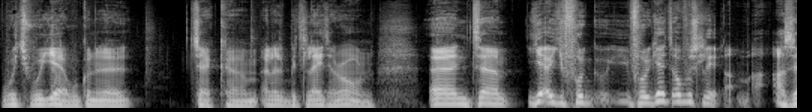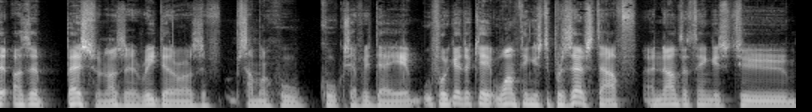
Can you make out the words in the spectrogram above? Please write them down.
Which we yeah we're gonna check um, a little bit later on, and um, yeah you, for, you forget obviously um, as a as a person as a reader as a, someone who cooks every day we forget okay one thing is to preserve stuff another thing is to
